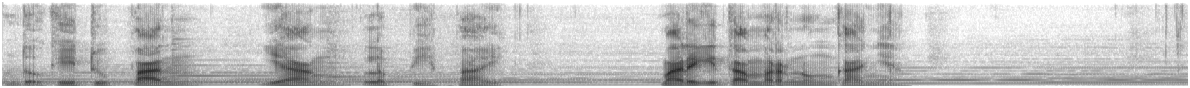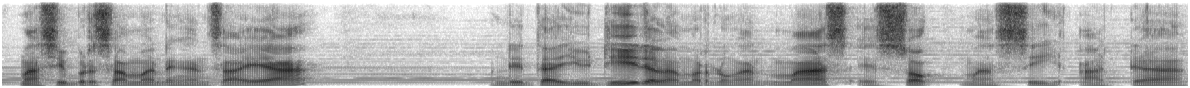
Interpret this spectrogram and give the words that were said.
untuk kehidupan yang lebih baik. Mari kita merenungkannya. Masih bersama dengan saya, Pendeta Yudi dalam Renungan Emas, esok masih ada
